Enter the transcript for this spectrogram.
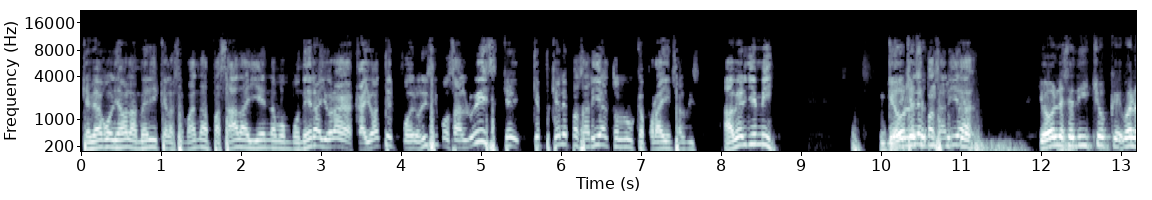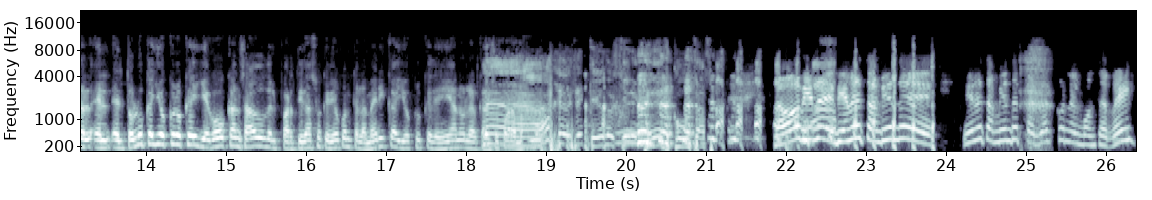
que había goleado a la América la semana pasada ahí en la bombonera y ahora cayó ante el poderosísimo San Luis. ¿Qué, qué, qué le pasaría al Toluca por ahí en San Luis? A ver, Jimmy, ¿qué, Yo qué les le pasaría? que- Yo les he dicho que, bueno, el, el Toluca yo creo que llegó cansado del partidazo que dio contra el América y yo creo que de ahí ya no le alcanzó para más. Ah, no excusas. No, viene, viene también de, Viene también de perder con el Monterrey.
